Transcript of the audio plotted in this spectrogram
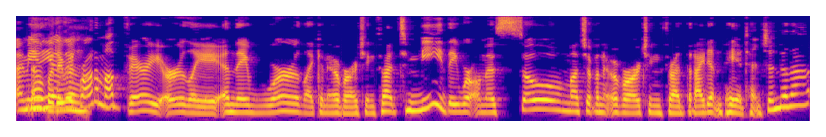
I mean, No, yeah, they even- brought them up very early, and they were like an overarching thread. To me, they were almost so much of an overarching thread that I didn't pay attention to that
